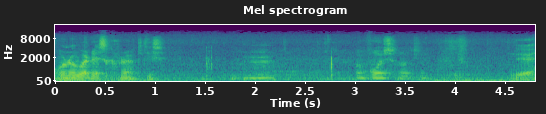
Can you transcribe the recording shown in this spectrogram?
On over describe this. Mm. Unfortunately. Yeah.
